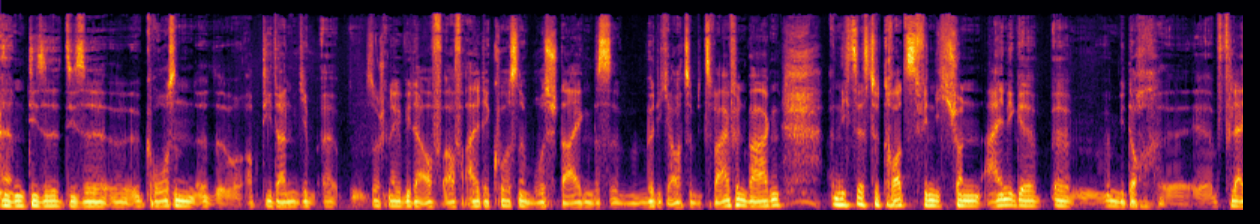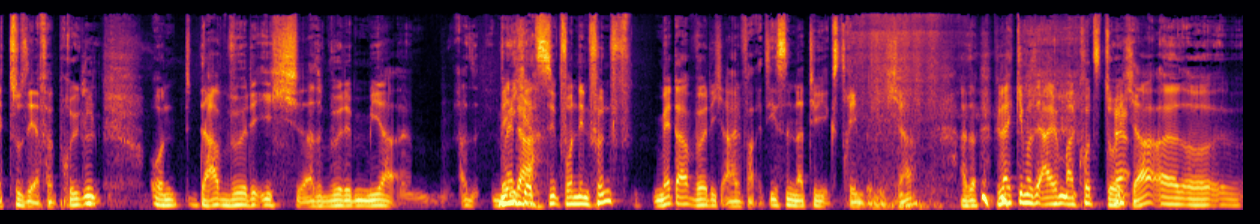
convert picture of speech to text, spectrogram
diese diese äh, großen, äh, ob die dann äh, so schnell wieder auf auf alte Kursniveaus steigen, das würde ich auch zu bezweifeln wagen. Nichtsdestotrotz finde ich schon einige äh, irgendwie doch äh, vielleicht zu sehr verprügelt und da würde ich also würde mir also wenn Meta. ich jetzt von den fünf Meta würde ich einfach, die sind natürlich extrem billig, ja. Also vielleicht gehen wir sie einfach mal kurz durch, ja. Also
